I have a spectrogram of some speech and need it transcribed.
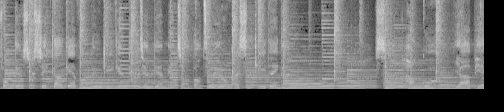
做偏風電數時間嘅忘了期間條件店面轉彎只有愛是記的爱，是韩国鸦片。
